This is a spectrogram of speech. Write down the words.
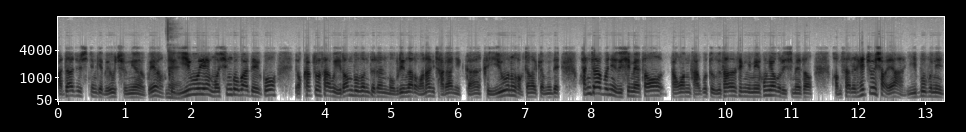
받아주시는 게 매우 중요하고요. 네. 그 이후에 뭐 신고가 되고 역학조사하고 이런 부분들은 뭐 우리나라 워낙에 잘하니까 그 이후는 걱정할 게 없는데 환자분이 의심해서 병원 가고 또 의사 선생님이 홍역을 의심해서 검사를 해주셔야 이 부분이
